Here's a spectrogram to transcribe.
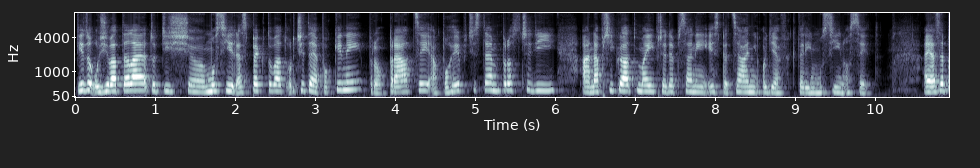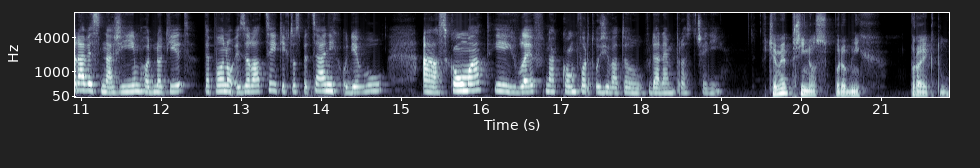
Tito uživatelé totiž eh, musí respektovat určité pokyny pro práci a pohyb v čistém prostředí a například mají předepsaný i speciální oděv, který musí nosit. A já se právě snažím hodnotit teplnou izolaci těchto speciálních oděvů a zkoumat jejich vliv na komfort uživatelů v daném prostředí. V čem je přínos podobných projektů?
